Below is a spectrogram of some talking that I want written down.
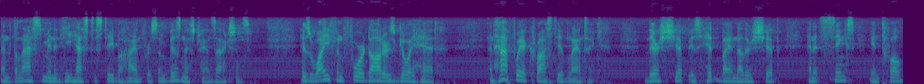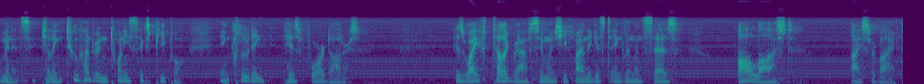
And at the last minute, he has to stay behind for some business transactions. His wife and four daughters go ahead, and halfway across the Atlantic, their ship is hit by another ship and it sinks in 12 minutes, killing 226 people, including his four daughters. His wife telegraphs him when she finally gets to England and says, All lost, I survived.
